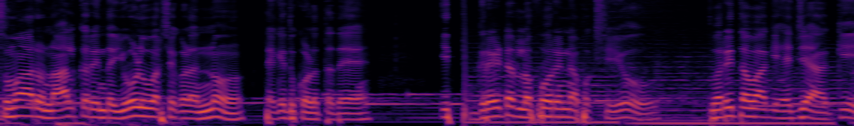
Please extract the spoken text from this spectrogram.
ಸುಮಾರು ನಾಲ್ಕರಿಂದ ಏಳು ವರ್ಷಗಳನ್ನು ತೆಗೆದುಕೊಳ್ಳುತ್ತದೆ. ಇತ್ ಗ್ರೇಟರ್ ಲಫೋರಿನ ಪಕ್ಷಿಯು ತ್ವರಿತವಾಗಿ ಹೆಜ್ಜೆ ಹಾಕಿ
